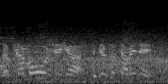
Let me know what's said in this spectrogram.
La flamme rouge, les gars, c'est bientôt terminé.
